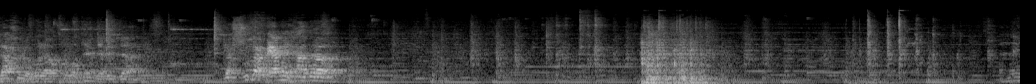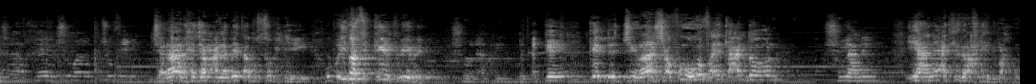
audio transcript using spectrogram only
لا حول ولا قوة إلا بالله لا شو عم يعمل هذا؟ شو ما بتشوفي؟ جلال هجم على بيت أبو صبحي وبإيده سكين كبيرة شو الحكي؟ متأكد؟ كل الجيران شافوه وفايت لعندهم شو يعني؟ يعني أكيد راح يذبحوا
